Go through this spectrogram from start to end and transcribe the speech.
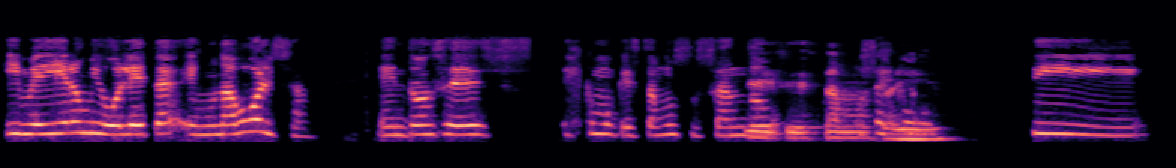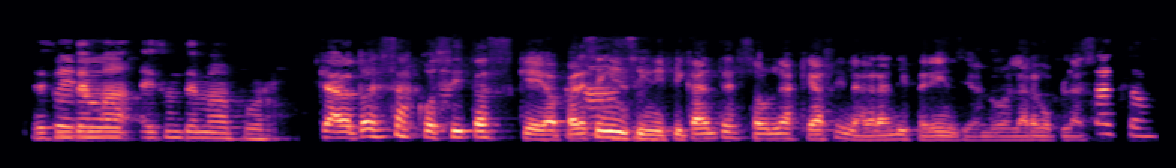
y me dieron mi boleta en una bolsa. Entonces, es como que estamos usando... Sí, sí, estamos ahí. sí, es un tema, es un tema por, Claro, todas esas cositas que aparecen insignificantes son las que hacen la gran diferencia, ¿no? A largo plazo. Exacto.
